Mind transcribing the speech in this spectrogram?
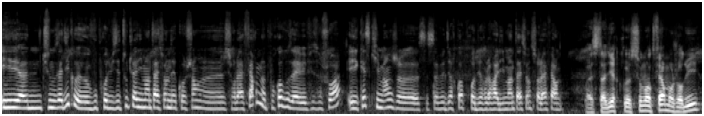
Et euh, tu nous as dit que vous produisez toute l'alimentation des cochons euh, sur la ferme. Pourquoi vous avez fait ce choix Et qu'est-ce qu'ils mangent euh, ça, ça veut dire quoi, produire leur alimentation sur la ferme? Bah, C'est-à-dire que sur notre ferme aujourd'hui,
